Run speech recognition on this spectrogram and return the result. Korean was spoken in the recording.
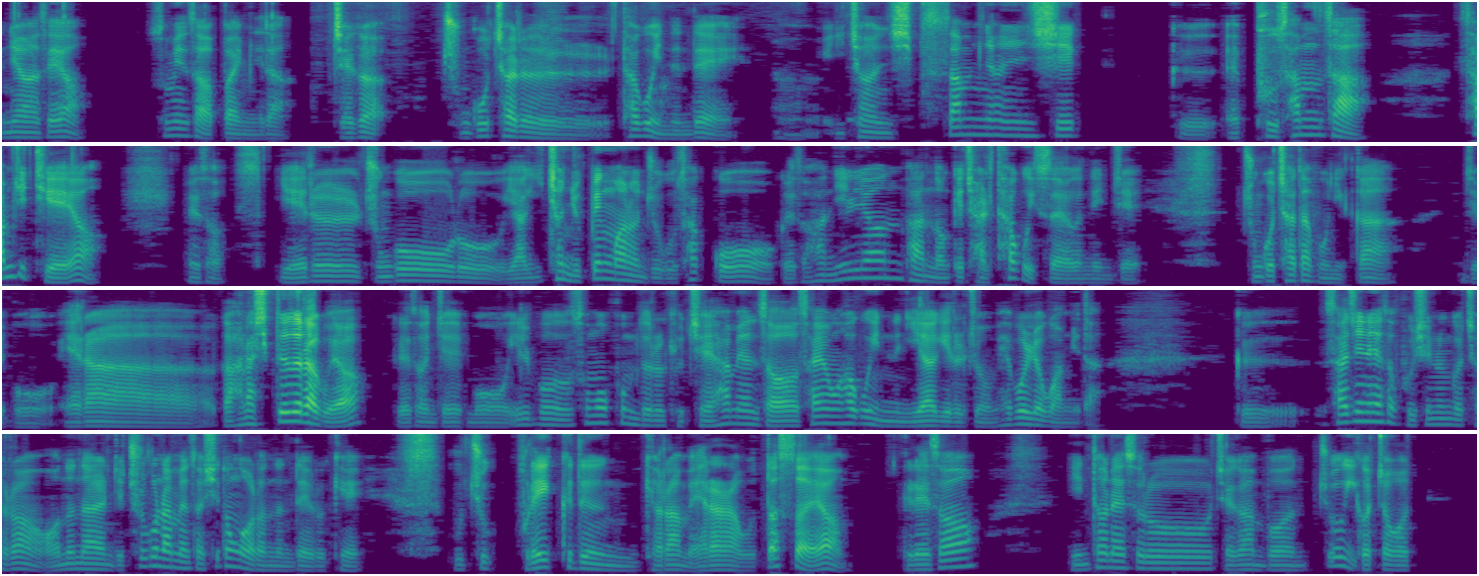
안녕하세요. 수민사 아빠입니다. 제가 중고차를 타고 있는데 2013년식 그 F34 3GT예요. 그래서 얘를 중고로 약 2,600만원 주고 샀고 그래서 한 1년 반 넘게 잘 타고 있어요. 근데 이제 중고차다 보니까 이제 뭐 에라가 하나씩 뜨더라고요. 그래서 이제 뭐 일부 소모품들을 교체하면서 사용하고 있는 이야기를 좀 해보려고 합니다. 그 사진에서 보시는 것처럼 어느 날 이제 출근하면서 시동 걸었는데 이렇게 우측 브레이크 등 결함 에러라고 떴어요. 그래서 인터넷으로 제가 한번 쭉 이것저것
